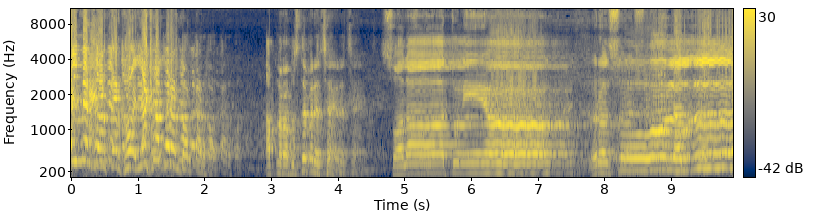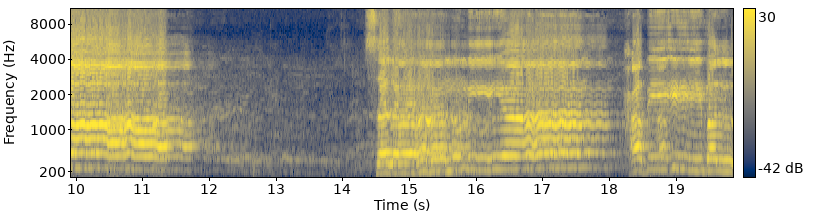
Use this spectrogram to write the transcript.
এলমের দরকার হয়, লেখাপড়ার দরকার হয়। আপনারা বুঝতে পেরেছেন? সলাতুনিয়া রসুল্লাহ সালামুনিয়া হাবিবাল্লাহ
